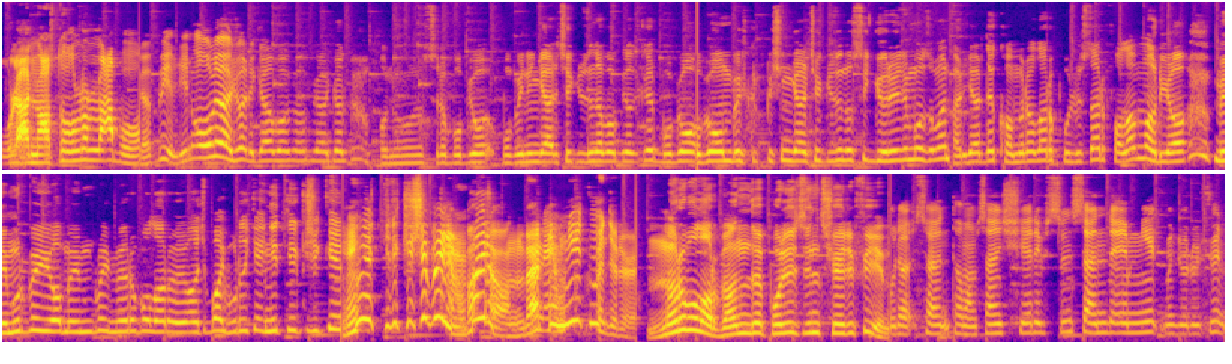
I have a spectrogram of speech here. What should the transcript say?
Ula nasıl olur la bu? Ya bildiğin oluyor şöyle gel bakalım ya gel. Ana sıra Bobby, Bobby'nin gerçek yüzüne bakıyoruz. Gel Bobby, Bobby 1545'in gerçek yüzü nasıl görelim o zaman. Her yerde kameralar, polisler falan var ya. Memur bey ya memur bey merhabalar. Ee, acaba buradaki en yetkili kişi kim? En yetkili kişi benim buyurun ben emniyet müdürü. Merhabalar ben de polisin şerifiyim. Burada sen tamam sen şerifsin sen de emniyet müdürüsün.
